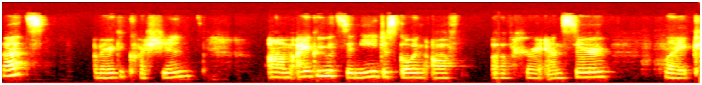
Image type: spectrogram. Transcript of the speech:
that's a very good question. Um i agree with sydney just going off of her answer like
